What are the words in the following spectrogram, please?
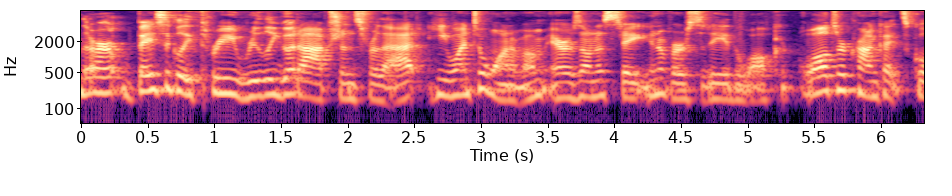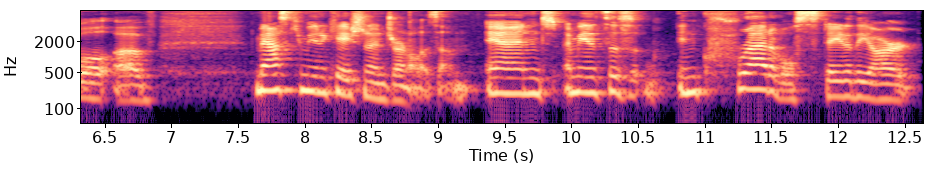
There are basically three really good options for that. He went to one of them, Arizona State University, the Walter Cronkite School of mass communication and journalism. And I mean, it's this incredible state of the art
